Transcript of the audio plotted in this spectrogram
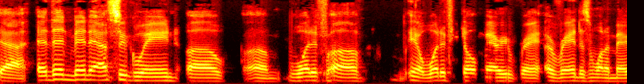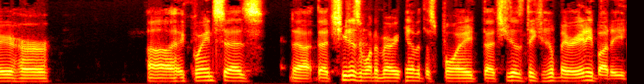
yeah, and then Min asks Egwene, uh, um, "What if, uh, you know, what if you don't marry Rand? Or Rand doesn't want to marry her?" Uh, Egwene says that, that she doesn't want to marry him at this point. That she doesn't think he'll marry anybody.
